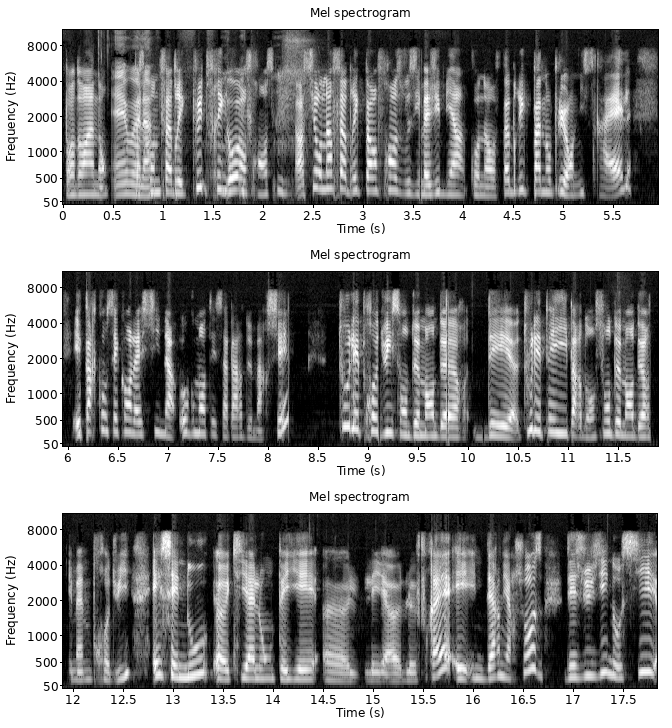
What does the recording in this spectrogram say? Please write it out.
pendant un an. Parce qu'on ne fabrique plus de frigo en France. Alors, si on n'en fabrique pas en France, vous imaginez bien qu'on n'en fabrique pas non plus en Israël. Et par conséquent, la Chine a augmenté sa part de marché tous les produits sont demandeurs des, tous les pays pardon sont demandeurs des mêmes produits et c'est nous euh, qui allons payer euh, les, euh, le frais. Et une dernière chose, des usines aussi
